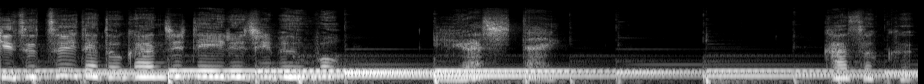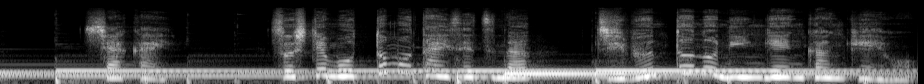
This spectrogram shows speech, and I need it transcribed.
傷ついたと感じている自分を癒したい。家族社会そして最も大切な自分との人間関係を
